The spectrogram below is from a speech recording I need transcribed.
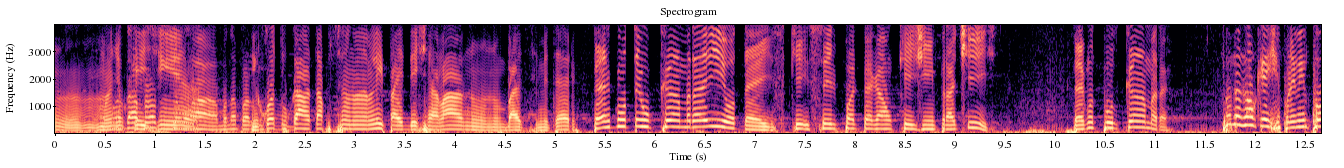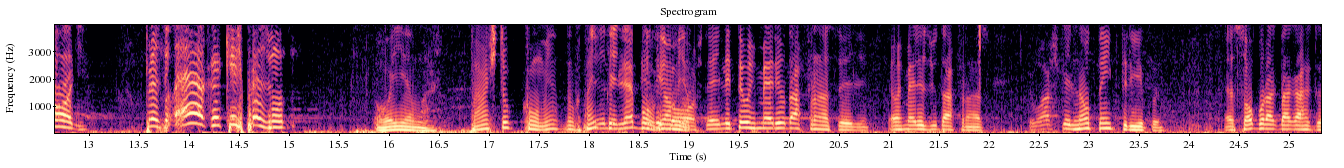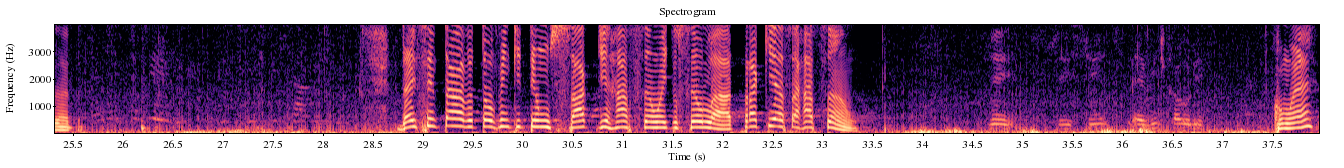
mande um Mandar a produção queijinho. lá, produção Enquanto o carro tá funcionando ali, pra ir deixar lá no, no bairro do cemitério. Perguntei o câmara aí, ô 10, que, se ele pode pegar um queijinho pra ti. Pergunta pro câmara. Pode pegar um queijo pra mim? Pode. Presunto. É, que- queijo presunto. Olha, mano. Mas tu come, ele, ele é bom, ele viu, amigo? gosta. Ele tem o esmeril da França, ele. É o esmerilzinho da França. Eu acho que ele não tem tripa. É só o buraco da garganta. 10 centavos, eu tô vendo que tem um saco de ração aí do seu lado. Pra que essa ração? 600, é 20 calorias. Como é?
